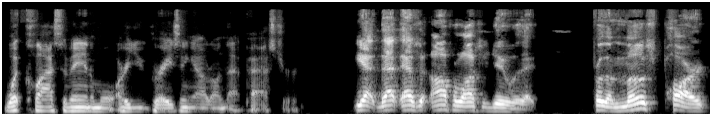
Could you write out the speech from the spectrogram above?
what class of animal are you grazing out on that pasture? Yeah, that has an awful lot to do with it. For the most part,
